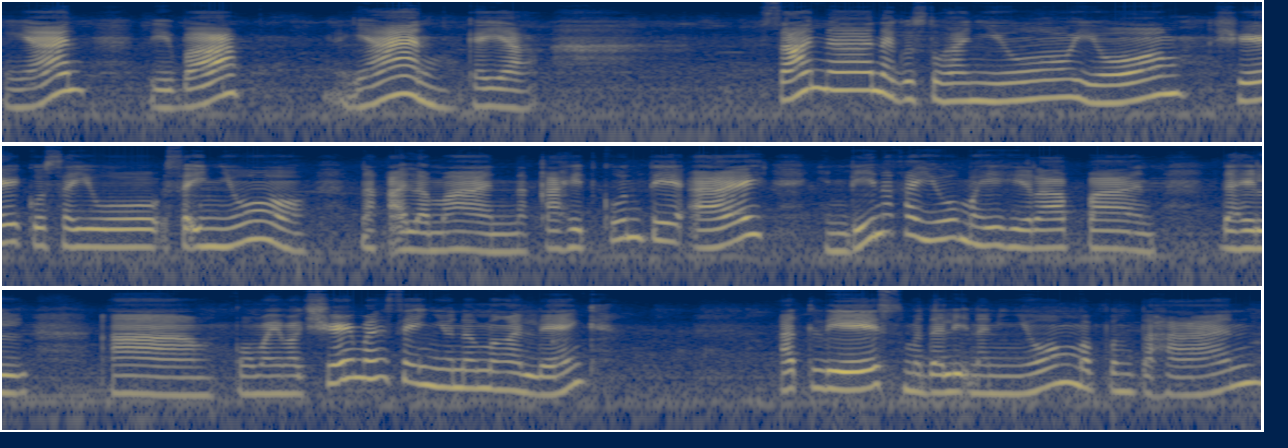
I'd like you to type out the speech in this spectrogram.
Yan, 'di ba? Ayan, kaya sana nagustuhan niyo yung share ko sa iyo sa inyo na kaalaman na kahit kunti ay hindi na kayo mahihirapan dahil uh, kung may mag-share man sa inyo ng mga link, at least, madali na ninyong mapuntahan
